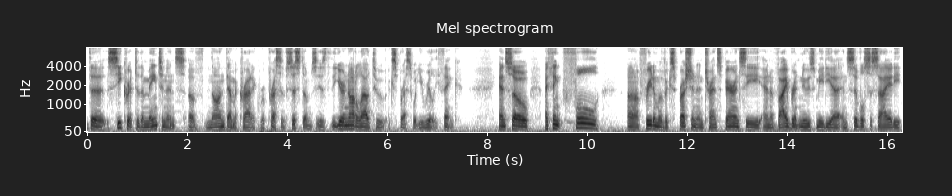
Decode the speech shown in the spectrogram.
the secret to the maintenance of non-democratic repressive systems is that you're not allowed to express what you really think, and so I think full uh, freedom of expression and transparency and a vibrant news media and civil society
